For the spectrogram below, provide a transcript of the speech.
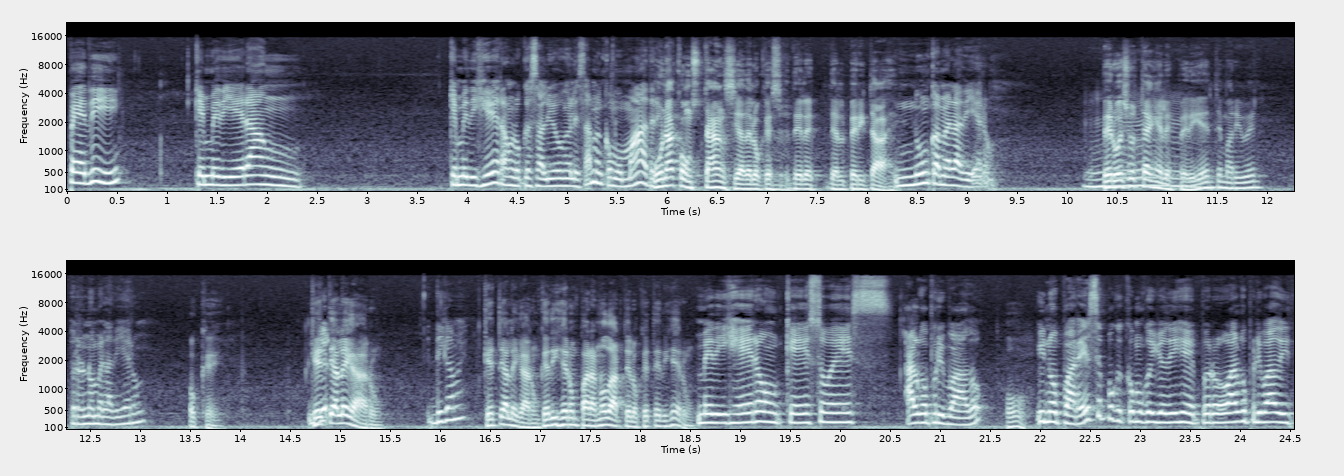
Pedí que me dieran, que me dijeran lo que salió en el examen como madre. Una constancia de lo que es del, del peritaje. Nunca me la dieron, Pero eso está en el Mm. expediente, Maribel. pero no me la dieron. Ok. ¿Qué Yo- te alegaron? Dígame. ¿Qué te alegaron? ¿Qué dijeron para no darte lo que te dijeron? Me dijeron que eso es algo privado. Oh. Y no parece porque como que yo dije, pero algo privado y,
